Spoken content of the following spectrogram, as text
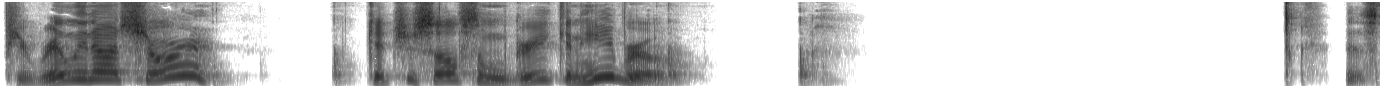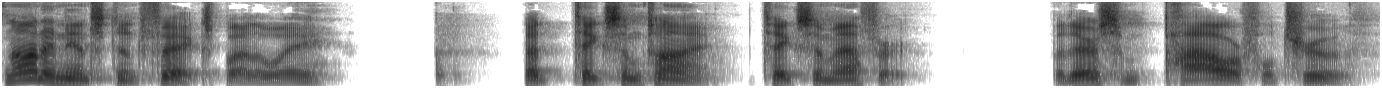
If you're really not sure, get yourself some Greek and Hebrew. It's not an instant fix, by the way. That takes some time, takes some effort. But there's some powerful truth.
